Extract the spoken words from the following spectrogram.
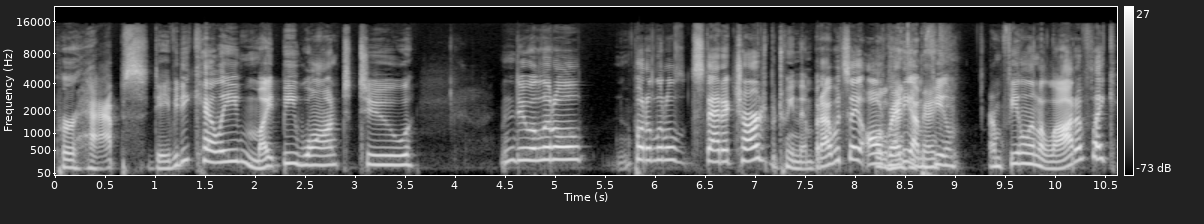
perhaps David E. Kelley might be want to do a little put a little static charge between them. But I would say already I'm feeling I'm feeling a lot of like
